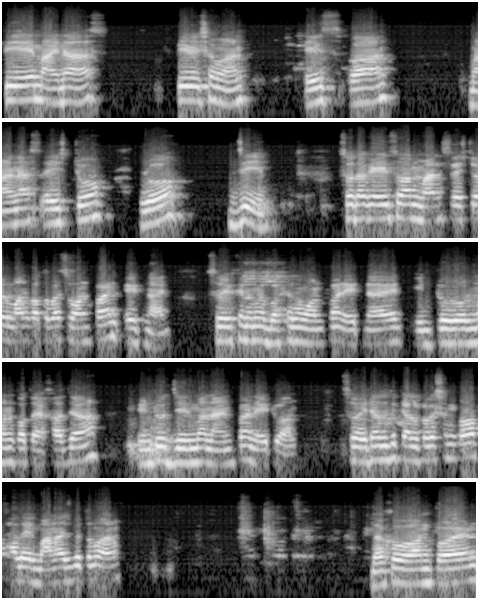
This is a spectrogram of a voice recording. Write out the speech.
পি এ মাইনাস পি সমান H one minus H two rho G so দেখো H one minus H two এর মান কত পাইছে? One point eight nine so এখানে আমরা বসালাম one point eight nine into রোর মান কত? এক হাজার ইন্টু জির মান nine point eight one so এটা যদি ক্যালকুলেশন করো, তাহলে এর মান আসবে তোমার দেখো one point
